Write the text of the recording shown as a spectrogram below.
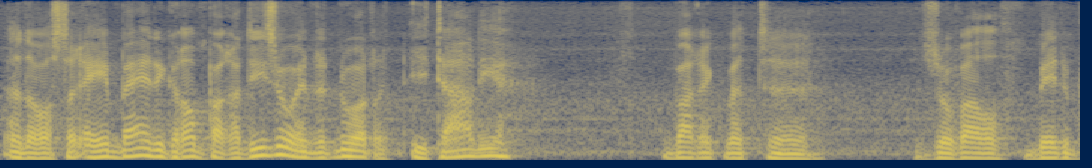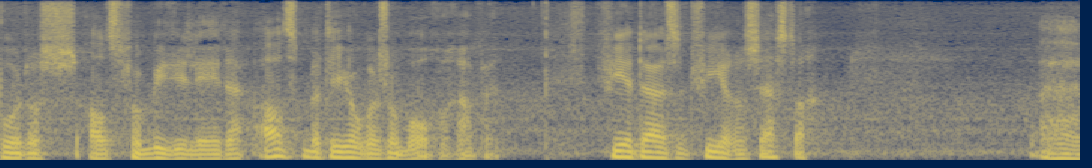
En er was er één bij, de Gran Paradiso in het noorden Italië, waar ik met eh, zowel medebroeders als familieleden als met de jongens omhoog gegaan ben. 4064. Ehm,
